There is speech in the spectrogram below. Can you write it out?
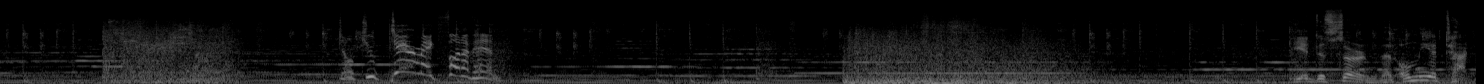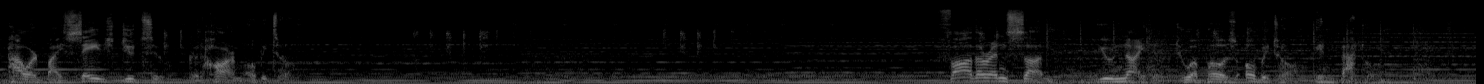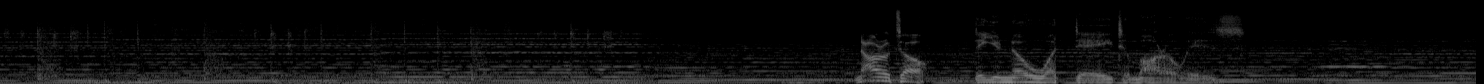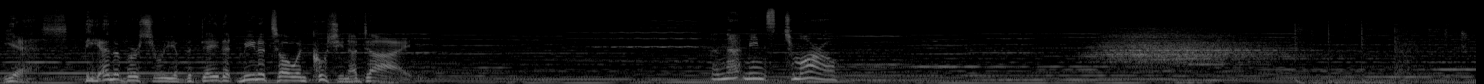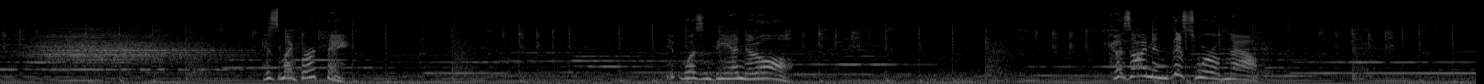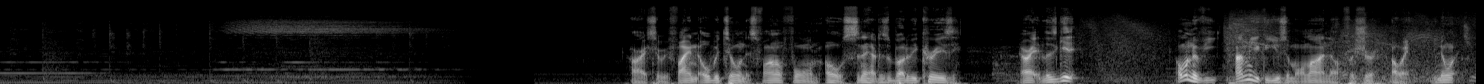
Don't you dare make fun of him! He had discerned that only attack powered by Sage Jutsu could harm Obito. Father and son, united to oppose Obito in battle. Naruto, do you know what day tomorrow is? Yes, the anniversary of the day that Minato and Kushina died. Then that means tomorrow. Is my birthday. It wasn't the end at all. Because I'm in this world now. Alright, so we're fighting Obito in his final form. Oh snap, this is about to be crazy. Alright, let's get it. I wonder if you, I know you can use them online though, for sure. Oh wait, you know what?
